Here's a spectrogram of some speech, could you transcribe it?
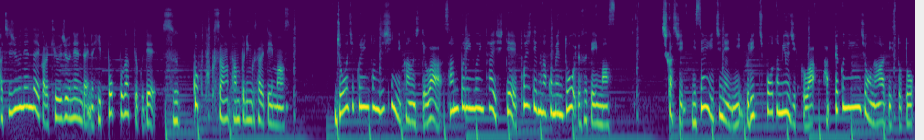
80年代から90年代のヒップホップ楽曲ですっごくたくさんサンプリングされています。ジョージ・クリントン自身に関してはサンプリングに対してポジティブなコメントを寄せています。しかし2001年にブリッジポートミュージックは800人以上のアーティストと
